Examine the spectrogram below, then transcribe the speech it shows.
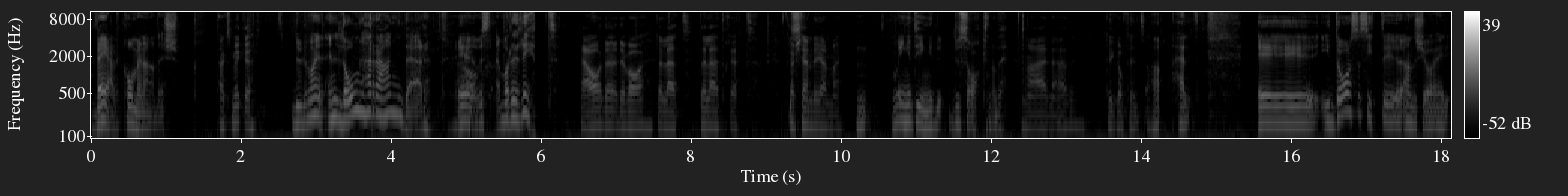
Välkommen Anders! Tack så mycket. Du, det var en, en lång harang där. Ja. Eh, var det rätt? Ja, det, det, var, det, lät, det lät rätt. Jag kände igen mig. Mm, Det var ingenting du, du saknade? Nej, nej, det, går fint så. Ja, härligt. Eh, idag så sitter Anders och jag i,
